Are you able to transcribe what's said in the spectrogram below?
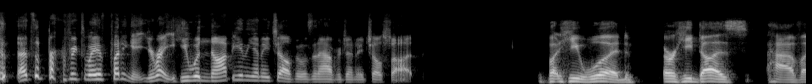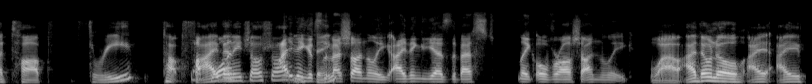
That's a perfect way of putting it. You're right. He would not be in the NHL if it was an average NHL shot. But he would, or he does have a top three, top five one. NHL shot. I think it's the best shot in the league. I think he has the best like overall shot in the league. Wow. I don't know. I, I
